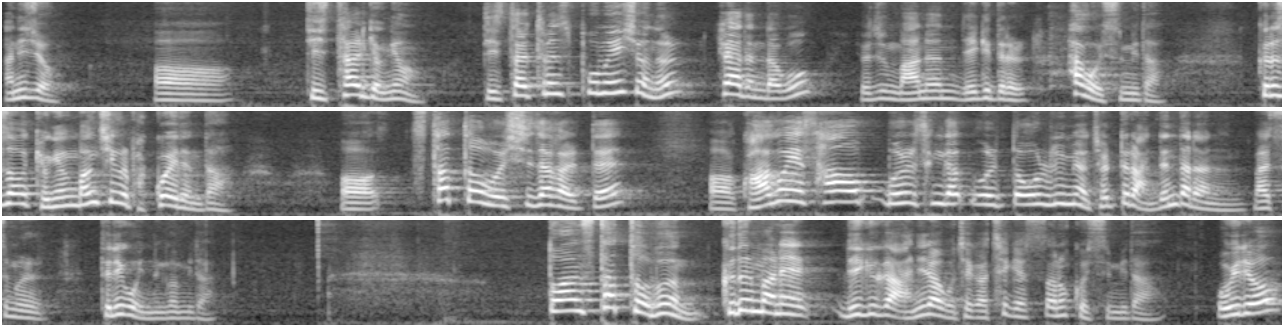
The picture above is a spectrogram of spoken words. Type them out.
아니죠. 어, 디지털 경영, 디지털 transformation을 해야 된다고 요즘 많은 얘기들을 하고 있습니다. 그래서 경영 방식을 바꿔야 된다. 어, 스타트업을 시작할 때 어, 과거의 사업을 생각을 떠올리면 절대로 안 된다라는 말씀을 드리고 있는 겁니다. 또한 스타트업은 그들만의 리그가 아니라고 제가 책에 써놓고 있습니다. 오히려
